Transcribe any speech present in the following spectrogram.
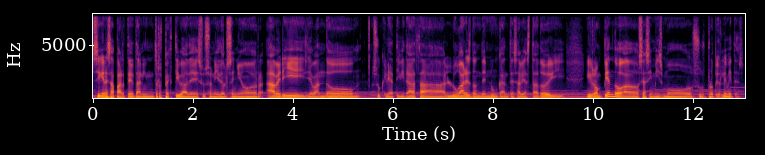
Sigue en esa parte tan introspectiva de su sonido el señor Avery llevando su creatividad a lugares donde nunca antes había estado y, rompiendo o sea, a sí mismo sus propios límites.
